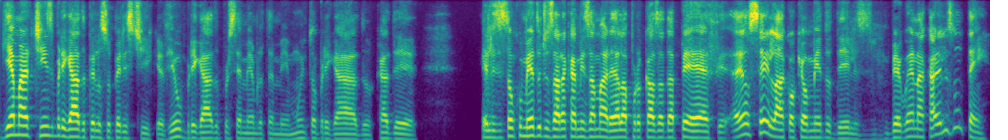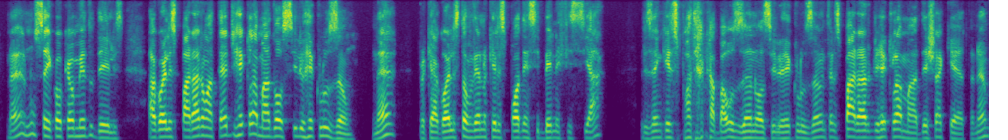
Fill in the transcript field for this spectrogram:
Guia Martins, obrigado pelo super sticker, viu? Obrigado por ser membro também. Muito obrigado. Cadê? Eles estão com medo de usar a camisa amarela por causa da PF. Eu sei lá qual é o medo deles. Vergonha na cara eles não têm, né? Eu não sei qual é o medo deles. Agora eles pararam até de reclamar do auxílio reclusão, né? Porque agora eles estão vendo que eles podem se beneficiar. Eles veem que eles podem acabar usando o auxílio reclusão, então eles pararam de reclamar. Deixa quieto, né?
